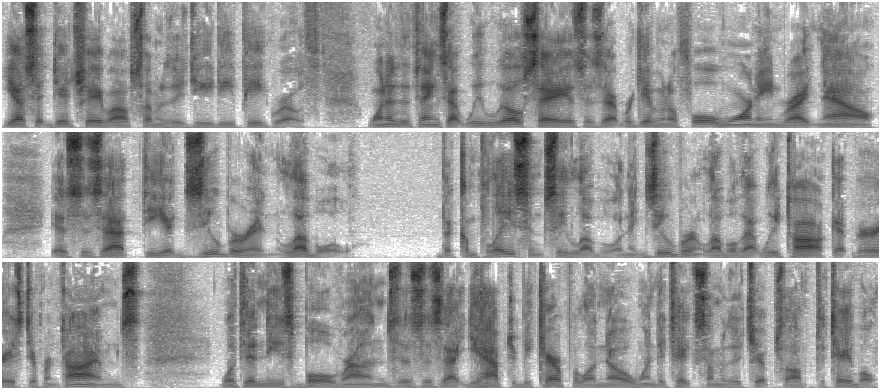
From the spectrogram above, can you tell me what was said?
Yes, it did shave off some of the GDP growth. One of the things that we will say is, is that we're given a full warning right now is, is that the exuberant level, the complacency level, an exuberant level that we talk at various different times within these bull runs is, is that you have to be careful and know when to take some of the chips off the table.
